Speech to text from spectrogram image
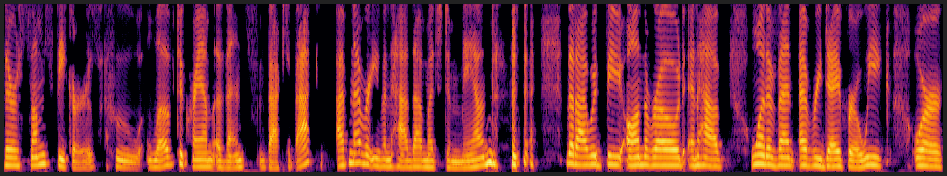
There are some speakers who love to cram events back to back. I've never even had that much demand that I would be on the road and have one event every day for a week, or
